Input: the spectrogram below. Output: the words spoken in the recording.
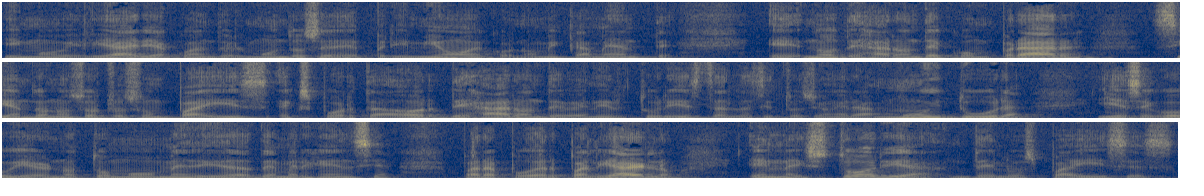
inmobiliaria, cuando el mundo se deprimió económicamente, eh, nos dejaron de comprar, siendo nosotros un país exportador, dejaron de venir turistas, la situación era muy dura y ese gobierno tomó medidas de emergencia para poder paliarlo. En la historia de los países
